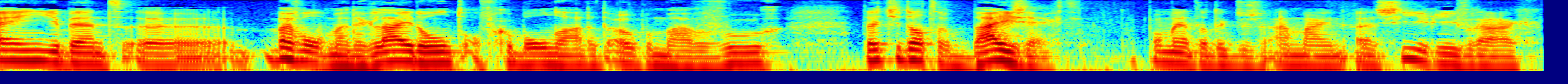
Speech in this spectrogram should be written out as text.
en je bent uh, bijvoorbeeld met een geleidehond of gebonden aan het openbaar vervoer, dat je dat erbij zegt. Op het moment dat ik dus aan mijn uh, Siri vraag,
